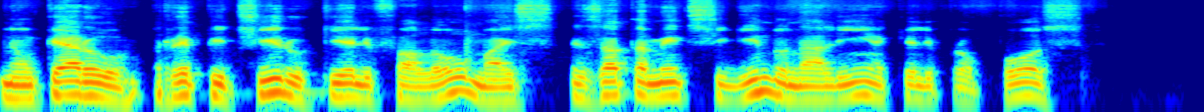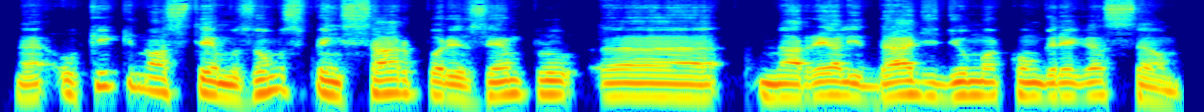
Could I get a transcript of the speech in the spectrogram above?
não quero repetir o que ele falou, mas exatamente seguindo na linha que ele propôs, né, o que, que nós temos? Vamos pensar, por exemplo, uh, na realidade de uma congregação.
